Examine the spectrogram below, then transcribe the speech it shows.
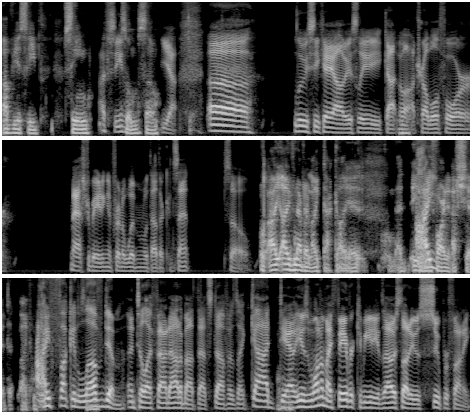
obviously seen. I've seen some. So yeah. Uh, Louis C.K. obviously got in a lot of trouble for masturbating in front of women with other consent. So I I've never liked that guy. Uh, even I, before that shit, like I fucking loved him until I found out about that stuff. I was like, God damn! It. He was one of my favorite comedians. I always thought he was super funny.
